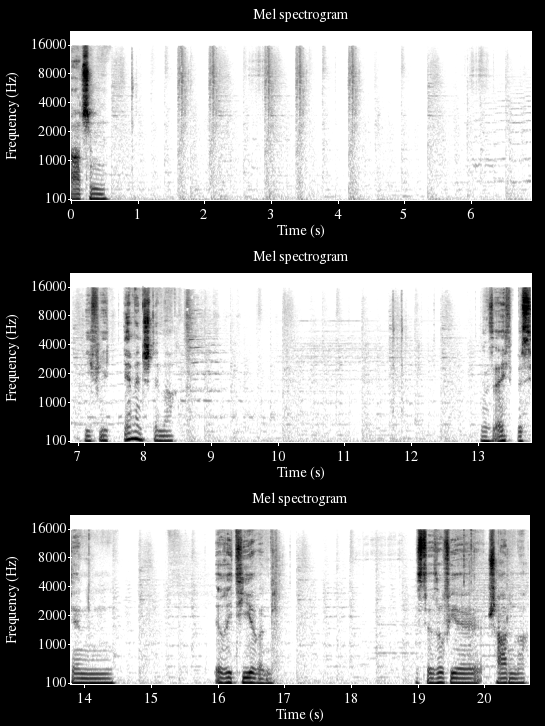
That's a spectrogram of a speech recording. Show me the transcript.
Chargen. Wie viel Damage der macht. Das ist echt ein bisschen irritierend. Dass der so viel Schaden macht.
